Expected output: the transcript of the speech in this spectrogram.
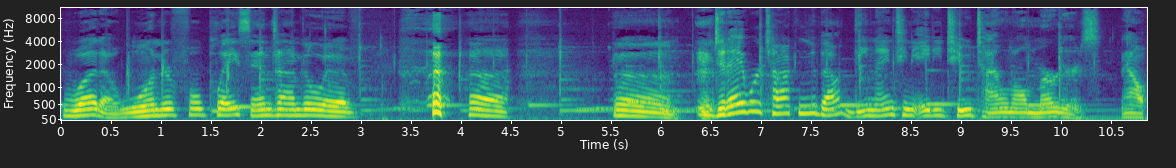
what a wonderful place and time to live. uh, today we're talking about the 1982 Tylenol murders. Now,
